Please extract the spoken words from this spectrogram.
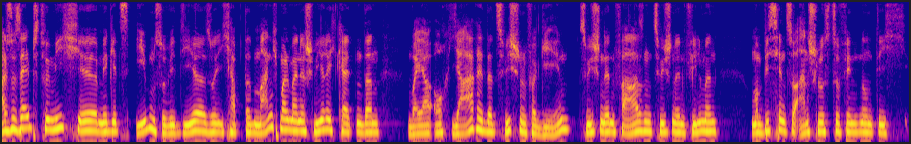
Also selbst für mich, äh, mir geht's ebenso wie dir. Also ich habe da manchmal meine Schwierigkeiten dann, weil ja auch Jahre dazwischen vergehen, zwischen den Phasen, zwischen den Filmen, um ein bisschen so Anschluss zu finden und ich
